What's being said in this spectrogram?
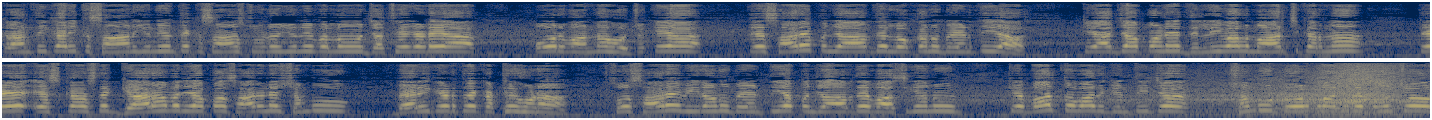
ਕ੍ਰਾਂਤੀਕਾਰੀ ਕਿਸਾਨ ਯੂਨੀਅਨ ਤੇ ਕਿਸਾਨ ਸਟੂਡੈਂਟ ਯੂਨੀਅਨ ਵੱਲੋਂ ਜਥੇ ਜਿਹੜੇ ਆ ਉਹ ਰਵਾਨਾ ਹੋ ਚੁੱਕੇ ਆ ਤੇ ਸਾਰੇ ਪੰਜਾਬ ਦੇ ਲੋਕਾਂ ਨੂੰ ਬੇਨਤੀ ਆ ਕਿ ਅੱਜ ਆਪਾਂ ਨੇ ਦਿੱਲੀ ਵੱਲ ਮਾਰਚ ਕਰਨਾ ਤੇ ਇਸ ਵਾਸਤੇ 11 ਵਜੇ ਆਪਾਂ ਸਾਰੇ ਨੇ ਸ਼ੰਭੂ ਬੈਰੀਕੇਡ ਤੇ ਇਕੱਠੇ ਹੋਣਾ। ਸੋ ਸਾਰੇ ਵੀਰਾਂ ਨੂੰ ਬੇਨਤੀ ਆ, ਪੰਜਾਬ ਦੇ ਵਾਸੀਆਂ ਨੂੰ ਕਿ ਵੱਧ ਤੋਂ ਵੱਧ ਗਿਣਤੀ 'ਚ ਸ਼ੰਭੂ ਟੋਲ ਪਲਾਜ਼ੇ ਤੇ ਪਹੁੰਚੋ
